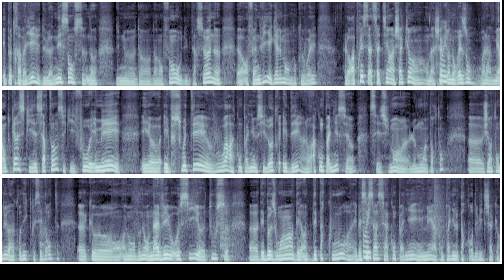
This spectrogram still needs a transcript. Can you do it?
et peut travailler de la naissance d'un enfant ou d'une personne euh, en fin de vie également. Donc, vous voyez, alors après, ça, ça, tient à chacun. Hein. On a chacun oui. nos raisons. Voilà. Mais en tout cas, ce qui est certain, c'est qu'il faut aimer et, euh, et, souhaiter vouloir accompagner aussi l'autre, aider. Alors accompagner, c'est sûrement le mot important. Euh, J'ai entendu dans la chronique précédente euh, qu'à un moment donné, on avait aussi euh, tous des besoins, des, des parcours. Et ben c'est oui. ça, c'est accompagner, aimer accompagner le parcours de vie de chacun.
